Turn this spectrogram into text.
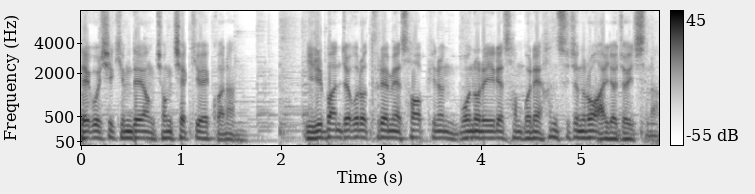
대구시 김대영 정책기획관은 일반적으로 트램의 사업비는 모노레일의 3분의 1 수준으로 알려져 있으나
